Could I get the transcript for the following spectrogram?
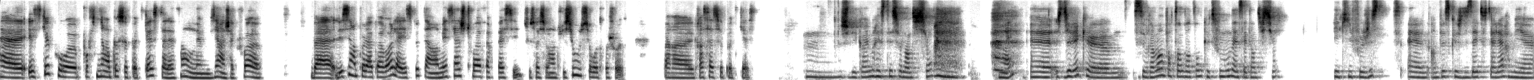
est-ce que pour, pour finir un peu ce podcast, à la fin, on aime bien à chaque fois bah, laisser un peu la parole à est-ce que tu as un message, toi, à faire passer, que ce soit sur l'intuition ou sur autre chose, par, euh, grâce à ce podcast? Hmm, Je vais quand même rester sur l'intuition. Euh, je dirais que euh, c'est vraiment important d'entendre que tout le monde a cette intuition et qu'il faut juste, un peu ce que je disais tout à l'heure, mais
